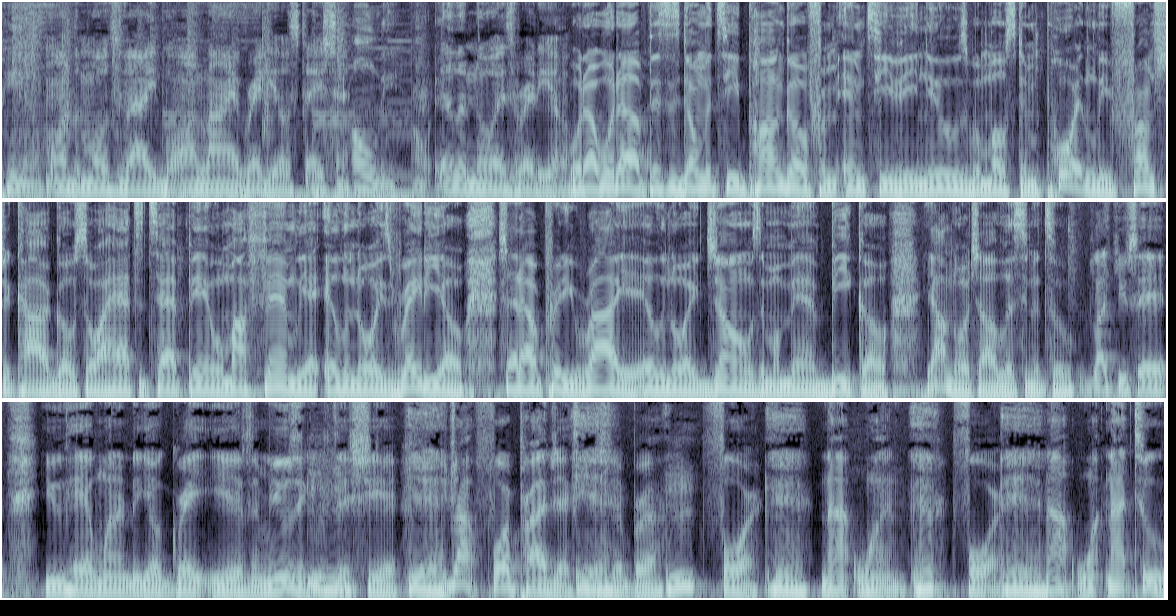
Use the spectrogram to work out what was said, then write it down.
p.m. on the most valuable online radio station, only on iLLANOiZE Radio. What up, what up? This is Dometi Pongo from MTV News, but most importantly from Chicago. So I had to tap in with my family at iLLANOiZE Radio. Shout out Pretty Riot, iLLANOiZE Jones, and my man Biko. Y'all know what y'all listening to. Like you said, you had one of the, your great years in music was this year. Mm-hmm. Yeah. You dropped four projects this year, bro. Four. Yeah. Not one. Yeah. Four. Yeah. Not one. Not 2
